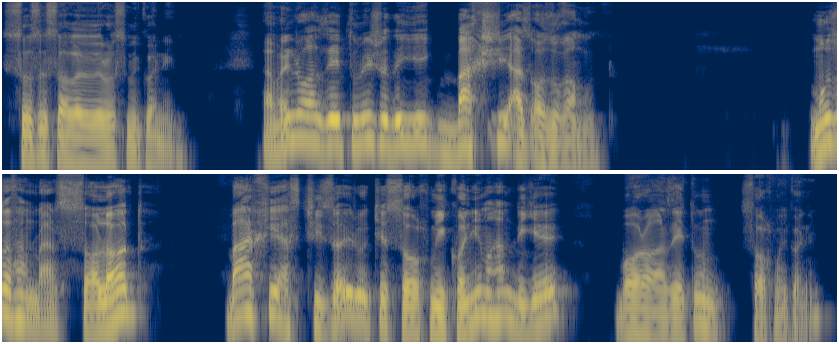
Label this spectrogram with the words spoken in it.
سس سالاد درست می‌کنیم. اما این روغن زیتونه شده یک بخشی از آزوغامون مضافن بر سالاد برخی از چیزهایی رو که سرخ می‌کنیم هم دیگه با روغن زیتون سرخ می‌کنیم.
